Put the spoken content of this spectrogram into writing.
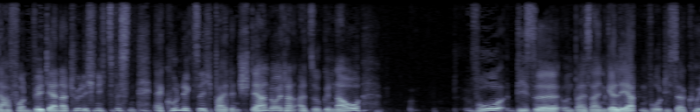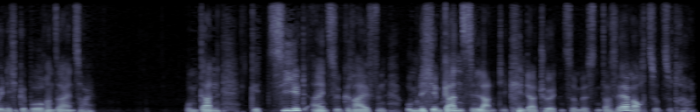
Davon will der natürlich nichts wissen. Er kundigt sich bei den Sterndeutern also genau, wo diese und bei seinen Gelehrten, wo dieser König geboren sein soll. Um dann gezielt einzugreifen, um nicht im ganzen Land die Kinder töten zu müssen. Das wäre ihm auch zuzutrauen.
